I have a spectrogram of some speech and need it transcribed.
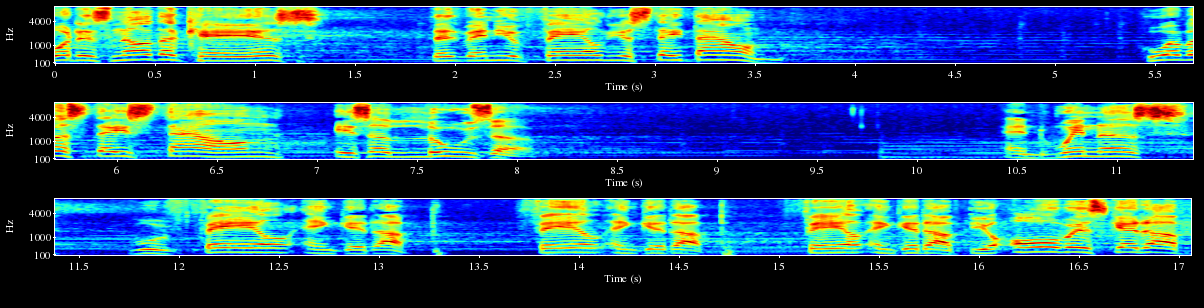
What is not okay is that when you fail, you stay down. Whoever stays down is a loser. And winners will fail and get up fail and get up, fail and get up. You always get up.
